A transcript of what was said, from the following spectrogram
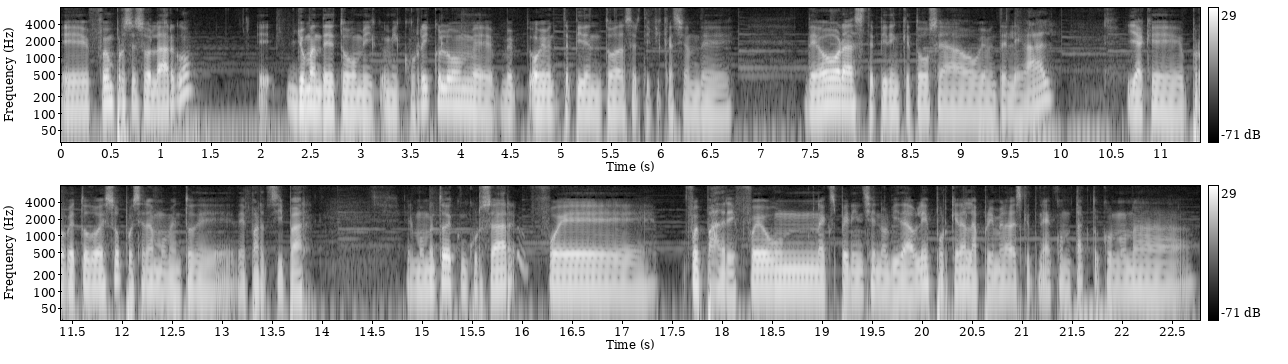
Fue un proceso largo. Yo mandé todo mi, mi currículum. me- me- obviamente te piden toda la certificación de, de horas. Te piden que todo sea obviamente legal. Ya que probé todo eso, pues era momento de, participar. El momento de concursar fue, fue padre. Fue una experiencia inolvidable porque era la primera vez que tenía contacto con una,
